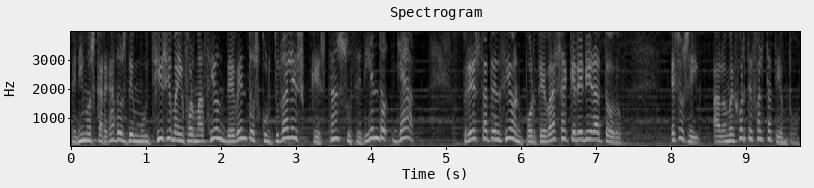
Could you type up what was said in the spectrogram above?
Venimos cargados de muchísima información de eventos culturales que están sucediendo ya. Presta atención porque vas a querer ir a todo. Eso sí, a lo mejor te falta tiempo.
